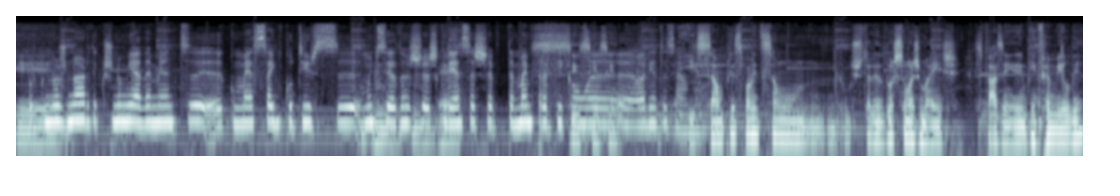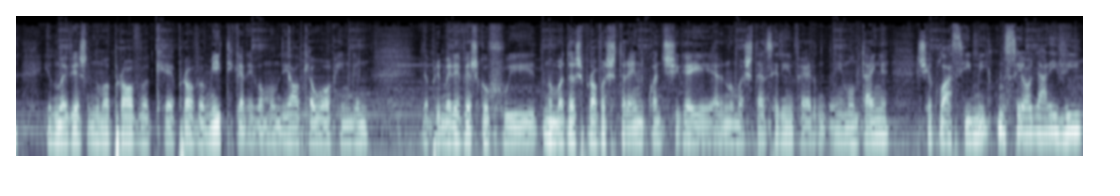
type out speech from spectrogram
E- Porque nos nórdicos, nomeadamente, eh, começa a incutir-se muito cedo, as, as é. crianças também praticam Sim, sim, sim. A, a E é? são, principalmente, são, os treinadores são as mães. Se fazem em família. E de uma vez, numa prova que é a prova mítica a nível mundial, que é o Orringen, da primeira vez que eu fui, numa das provas de treino, quando cheguei, era numa estância de inverno em montanha, chego lá acima e comecei a olhar e vi,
